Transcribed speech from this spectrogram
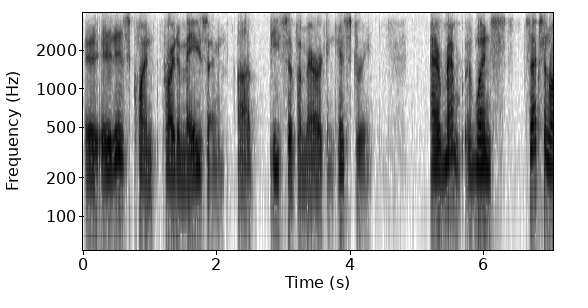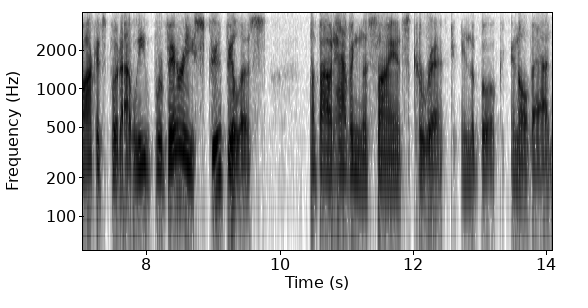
It, it is quite quite amazing uh, piece of American history. I remember when Sex and Rockets put out, we were very scrupulous about having the science correct in the book and all that,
